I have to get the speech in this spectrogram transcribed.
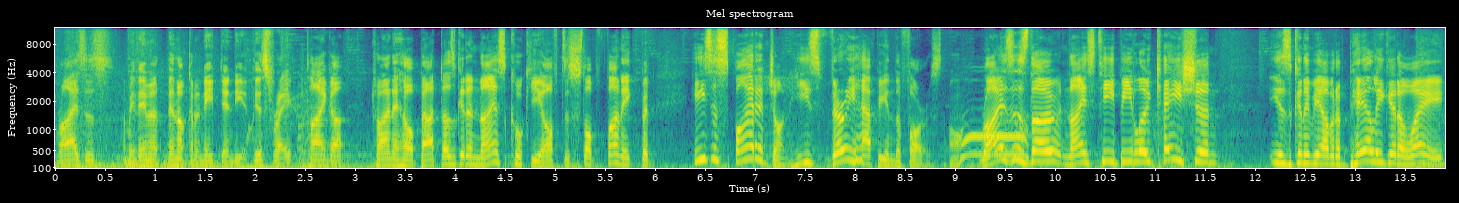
Rises. I mean, they're not, they're not going to need Dendi at this rate. Tiger trying to help out. Does get a nice cookie off to stop Funnick, but he's a Spider John. He's very happy in the forest. Oh. Rises, though, nice TP location, is going to be able to barely get away.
